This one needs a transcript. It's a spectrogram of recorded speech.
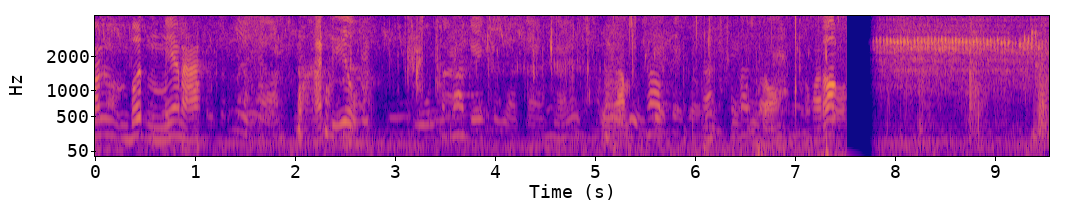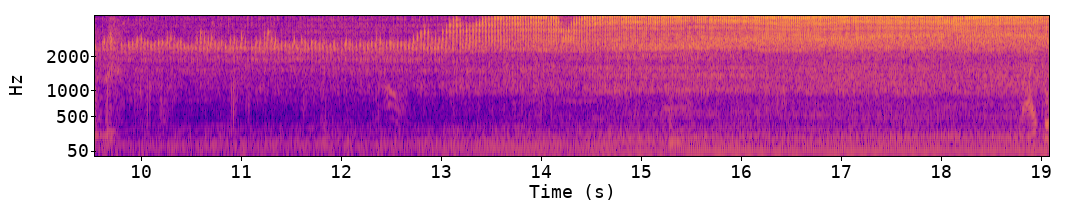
มันเบิดเมียนะฮัดดิวหลาย ท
